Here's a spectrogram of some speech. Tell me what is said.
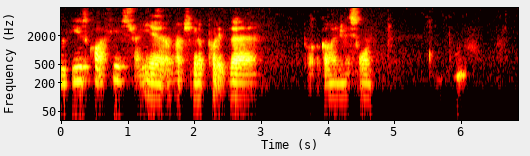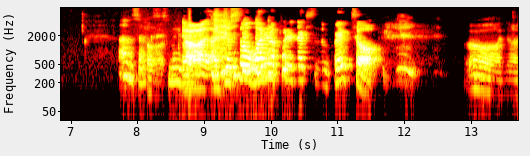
we've used quite a few straight. Yeah, I'm actually going to put it there. Put a guy in this one. And the circus Oh, is moving. Ah, I just thought, why did I put it next to the big top? Oh, no.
